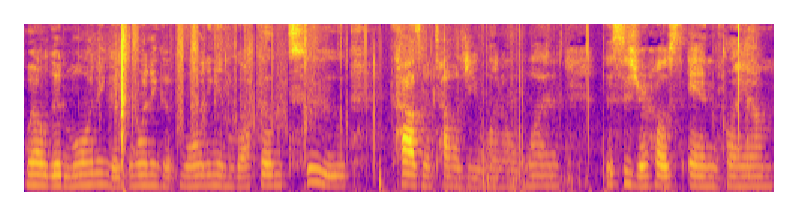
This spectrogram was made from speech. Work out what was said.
Well, good morning, good morning, good morning, and welcome to Cosmetology 101. This is your host, Ann Glam.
